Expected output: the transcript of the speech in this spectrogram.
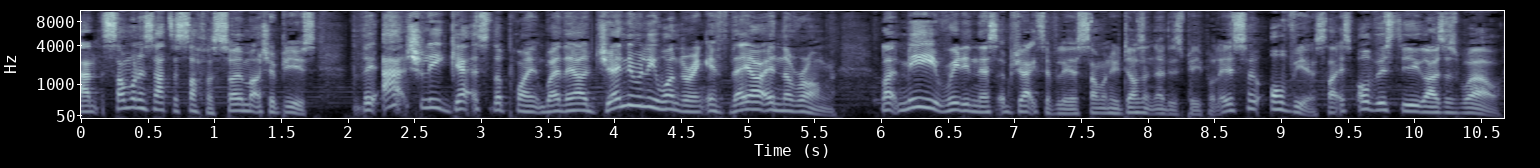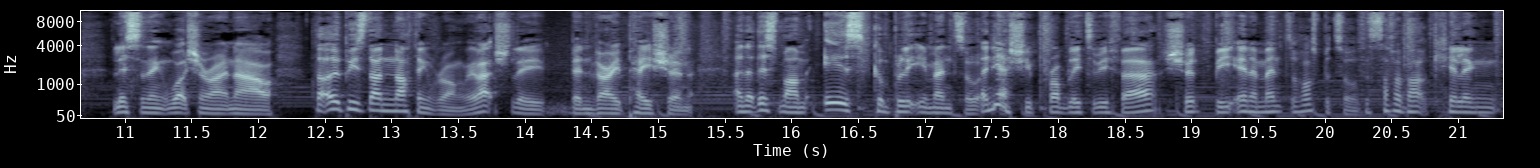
and someone has had to suffer so much abuse that they actually get to the point where they are genuinely wondering if they are in the wrong. Like me reading this objectively as someone who doesn't know these people, it is so obvious. Like it's obvious to you guys as well, listening, watching right now, that Opie's done nothing wrong. They've actually been very patient, and that this mum is completely mental. And yes, she probably, to be fair, should be in a mental hospital. The stuff about killing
